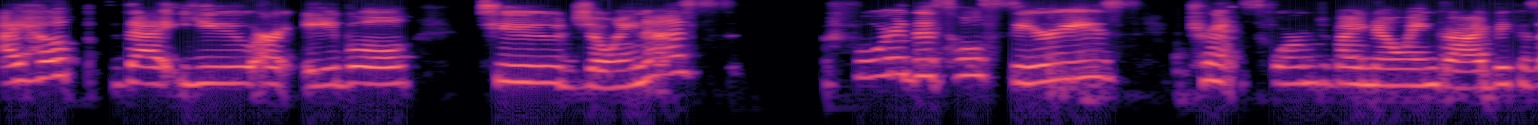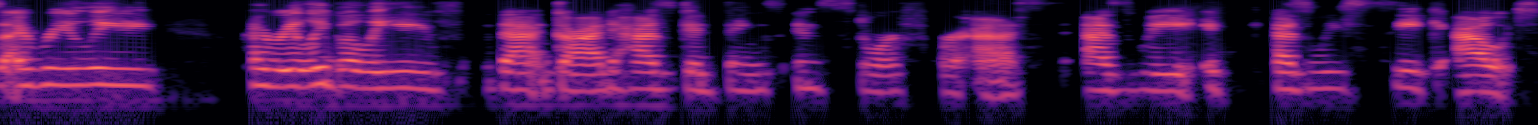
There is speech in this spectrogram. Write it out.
I hope that you are able to join us for this whole series, Transformed by Knowing God, because I really, I really believe that God has good things in store for us as we as we seek out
